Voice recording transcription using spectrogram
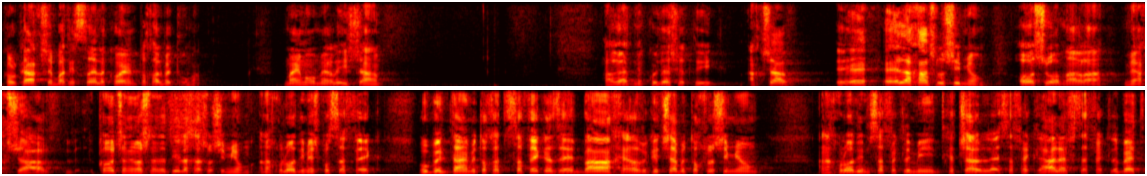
כל כך שבת ישראל הכהן תאכל בתרומה. מה אם הוא אומר לאישה, הרי את מקודשת לי עכשיו, אה, אה, לאחר שלושים יום. או שהוא אמר לה מעכשיו, כל שאני לא שנדתי לאחר שלושים יום. אנחנו לא יודעים, יש פה ספק, ובינתיים בתוך הספק הזה באה אחר וקידשה בתוך שלושים יום. אנחנו לא יודעים ספק למי התקדשה, ספק לאלף, ספק לבית,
